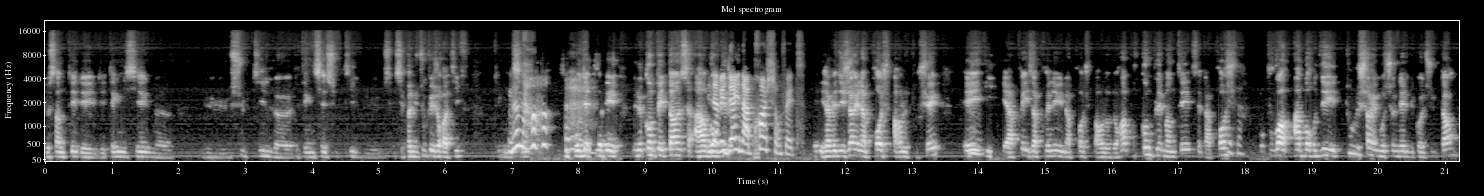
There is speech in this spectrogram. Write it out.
de santé, des, techniciens du subtil, des techniciens subtils. C'est pas du tout péjoratif. Non, non. C'est pour dire qu'ils avaient une compétence à. Ils avaient déjà une approche, en fait. Ils avaient déjà une approche par le toucher. Et, mm. et après, ils apprenaient une approche par l'odorat pour complémenter cette approche, pour pouvoir aborder tout le champ émotionnel du consultant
